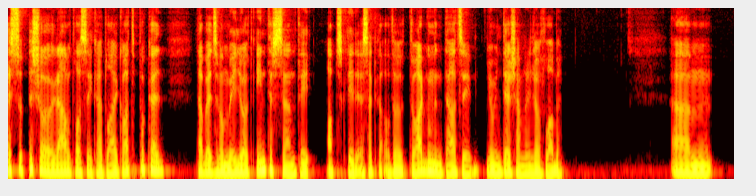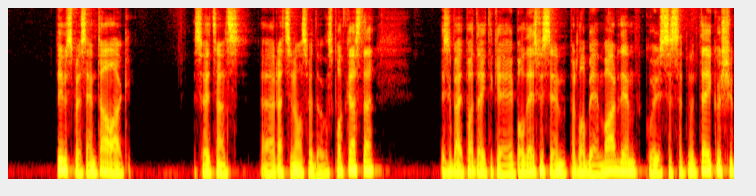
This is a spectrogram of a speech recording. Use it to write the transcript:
es, es šo grāmatu lasīju kādu laiku atpakaļ, tāpēc man bija ļoti interesanti apskatīties atkal to, to argumentāciju, jo viņi tiešām ir ļoti labi. Um, pirms mēs ejam tālāk, sveicināts uh, Racionāls viedoklis podkāstā. Es gribētu pateikt tikai paldies visiem par labiem vārdiem, ko jūs esat man teikuši.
